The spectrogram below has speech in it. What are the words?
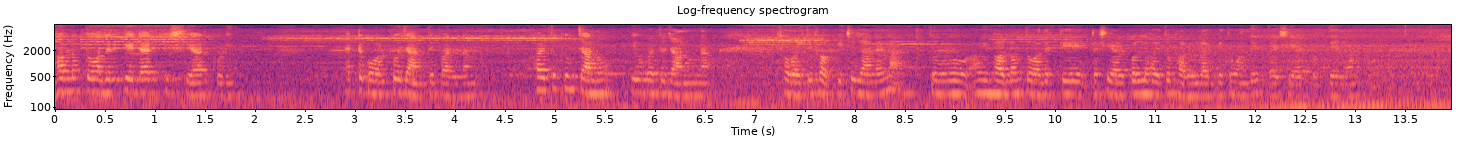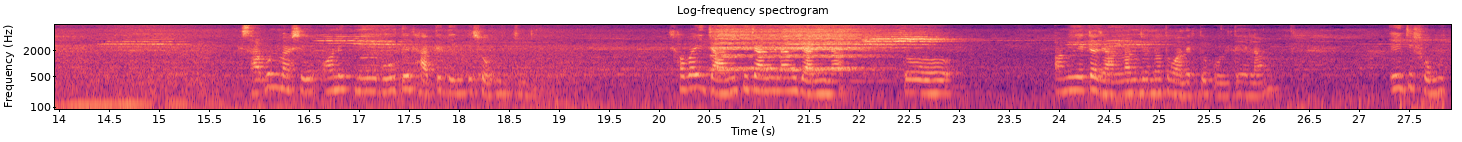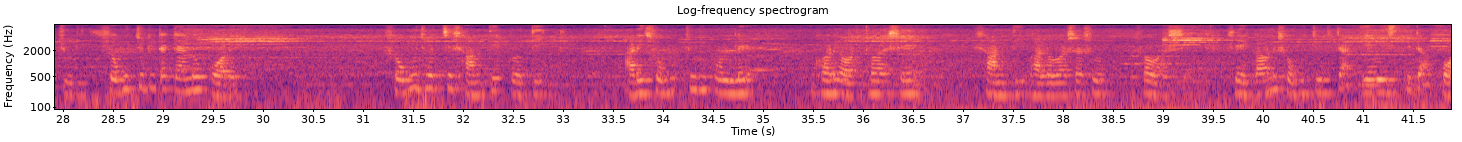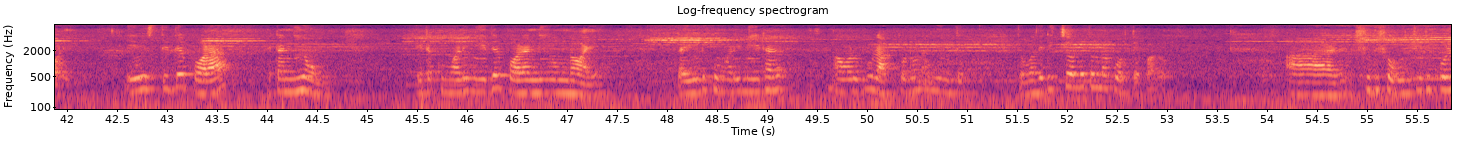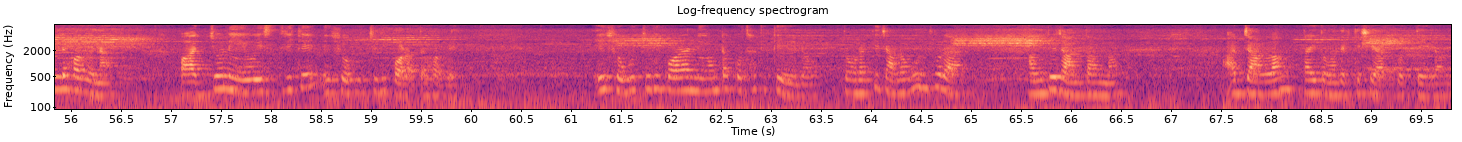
ভাবলাম তোমাদেরকে এটা একটু শেয়ার করি। একটা গল্প জানতে পারলাম। হয়তো কেউ জানো, কেউ হয়তো জানো না। সবাই তো সব কিছু জানে না। তো আমি ভাবলাম তোমাদেরকে এটা শেয়ার করলে হয়তো ভালো লাগবে তোমাদের, তাই শেয়ার করতে এলাম। শ্রাবণ মাসে অনেক মেয়ে বউদের হাতে দেখবে সবুজ চুড়ি। সবাই জানে কি জানে না, আমি জানি না। তো আমি এটা জানলাম জন্য তোমাদেরকে বলতে এলাম। এই যে সবুজ চুড়ি সবুজ চুড়িটা কেন পরে সবুজ হচ্ছে শান্তির প্রতীক। আর এই সবুজ চুড়ি পরলে ঘরে অর্থ আসে, শান্তি, ভালোবাসা, সুখ সব আসে। সেই কারণে সবুজ চুড়িটা এও স্ত্রীটা পরে এও স্ত্রীদের পরা একটা নিয়ম। এটা কুমারী মেয়েদের পড়ার নিয়ম নয়। তাই বলে কুমারী মেয়েটা আমার উপর রাগ করো না কিন্তু তোমাদের ইচ্ছে হলে তোমরা করতে পারো। আর শুধু সবুজ চুরি করলে হবে না, পাঁচজন এও স্ত্রীকে এই সবুজ চুরি পরাতে হবে। এই সবুজ চুরি পরার নিয়মটা কোথা থেকে এলো? তোমরা কি জানো বন্ধুরা? আমি তো জানতাম না। আর জানলাম, তাই তোমাদেরকে শেয়ার করতে এলাম।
